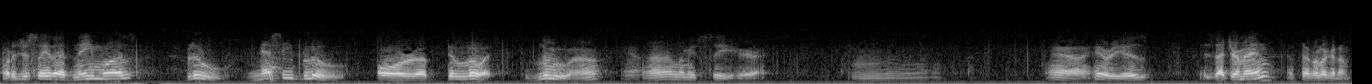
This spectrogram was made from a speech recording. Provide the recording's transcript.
What did you say that name was? Blue. Nessie Blue. Or uh, Bill Lewis. Blue, huh? Yeah. Uh, let me see here. Mm. Yeah, here he is. Is that your man? Let's have a look at him.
